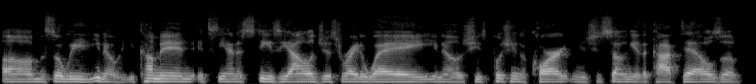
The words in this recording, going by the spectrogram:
Um, so we, you know, you come in, it's the anesthesiologist right away. You know, she's pushing a cart and she's telling you the cocktails of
